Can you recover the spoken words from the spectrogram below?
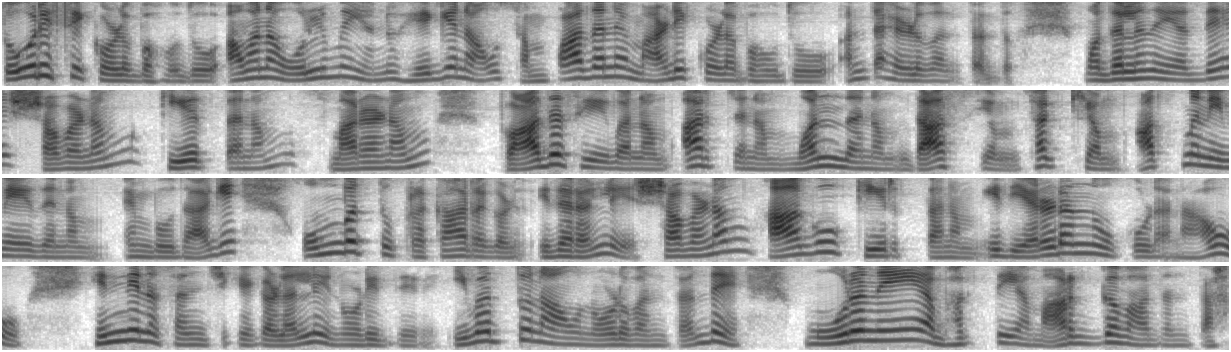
ತೋರಿಸಿಕೊಳ್ಳಬಹುದು, ಅವನ ಒಲ್ಮೆಯನ್ನು ಹೇಗೆ ನಾವು ಸಂಪಾದನೆ ಮಾಡಿಕೊಳ್ಳಬಹುದು ಅಂತ ಹೇಳುವಂಥದ್ದು. ಮೊದಲನೆಯದ್ದೇ ಶ್ರವಣಂ, ಕೀರ್ತನಂ, ಸ್ಮರಣಂ ಪಾದಸೇವನಂ ಅರ್ಚನಂ, ವಂದನಂ, ದಾಸ್ಯಂ, ಸಖ್ಯಂ, ಆತ್ಮನಿವೇದನಂ ಎಂಬುದಾಗಿ ಒಂಬತ್ತು ಪ್ರಕಾರಗಳು. ಇದರಲ್ಲಿ ಶ್ರವಣಂ ಹಾಗೂ ಕೀರ್ತನಂ ಇದೆರಡನ್ನೂ ಕೂಡ ನಾವು ಹಿಂದಿನ ಸಂಚಿಕೆಗಳಲ್ಲಿ ನೋಡಿದ್ದೇವೆ. ಇವತ್ತು ನಾವು ನೋಡುವಂಥದ್ದೇ ಮೂರನೆಯ ಭಕ್ತಿಯ ಮಾರ್ಗವಾದಂತಹ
